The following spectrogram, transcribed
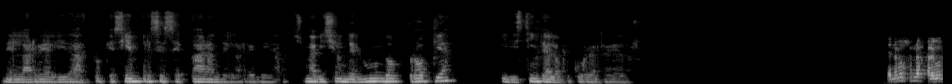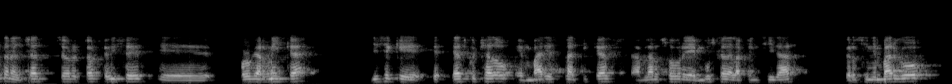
de la realidad, porque siempre se separan de la realidad. Es una visión del mundo propia y distinta de lo que ocurre alrededor. Tenemos una pregunta en el chat, señor rector, que dice, eh, Paul Garnica, dice que te, ha escuchado en varias pláticas hablar sobre en busca de la felicidad, pero sin embargo,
